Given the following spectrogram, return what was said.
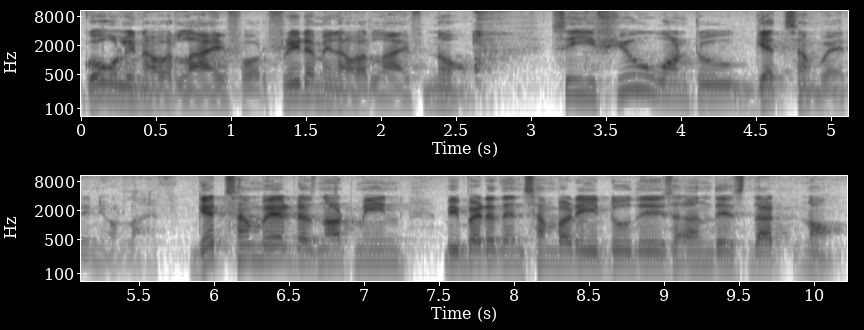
goal in our life or freedom in our life, no. See, if you want to get somewhere in your life, get somewhere does not mean be better than somebody, do this, earn this, that, no.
